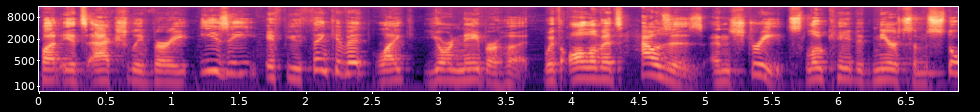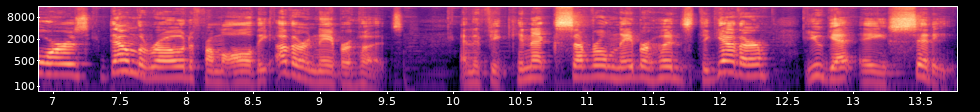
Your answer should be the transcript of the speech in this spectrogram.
but it's actually very easy if you think of it like your neighborhood, with all of its houses and streets located near some stores down the road from all the other neighborhoods. And if you connect several neighborhoods together, you get a city.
